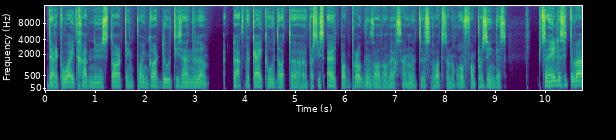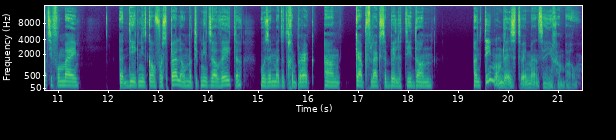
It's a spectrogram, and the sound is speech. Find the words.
Derek White gaat nu starting point guard duties handelen. Laten we kijken hoe dat eh, precies uitpakt. Brogdon zal dan weg zijn ondertussen. Wat is er nog over van Porzingis? Het is een hele situatie voor mij eh, die ik niet kan voorspellen, omdat ik niet zou weten hoe ze met het gebrek aan cap flexibility dan een team om deze twee mensen heen gaan bouwen.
